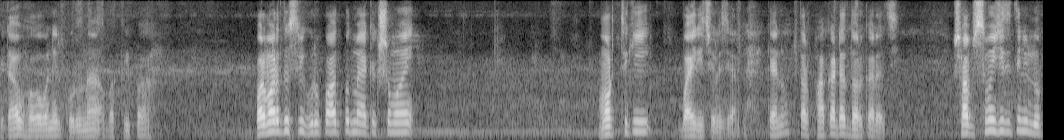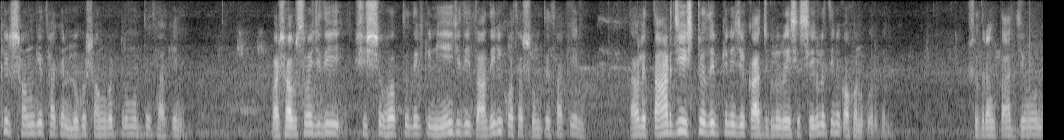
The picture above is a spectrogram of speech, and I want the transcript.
এটাও ভগবানের করুণা বা কৃপা। পরমার্থ শ্রী গুরুপাদ পদ্ম এক এক সময় মঠ থেকেই বাইরে চলে যান। কেন? তার ফাঁকাটার দরকার আছে। সবসময় যদি তিনি লোকের সঙ্গে থাকেন লোক সংগঠনের মধ্যে থাকেন, বা সবসময় যদি শিষ্য ভক্তদেরকে নিয়েই যদি তাঁদেরই কথা শুনতে থাকেন, তাহলে তার যে ইষ্টদেবকে নিয়ে যে কাজগুলো রয়েছে, সেগুলো তিনি কখন করবেন? সুতরাং তার যেমন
